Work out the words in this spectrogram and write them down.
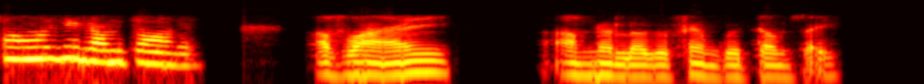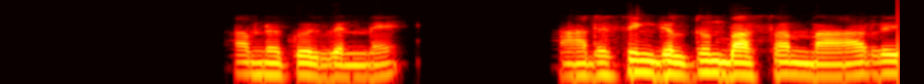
সময় দিলাম তোমাদের। আপা আই আপনার লগে ফ্রেম করতাম চাই। আপনি করবেন না আরে সিঙ্গেল তুন বাঁচান না আরে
